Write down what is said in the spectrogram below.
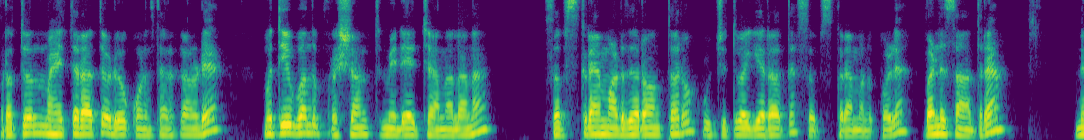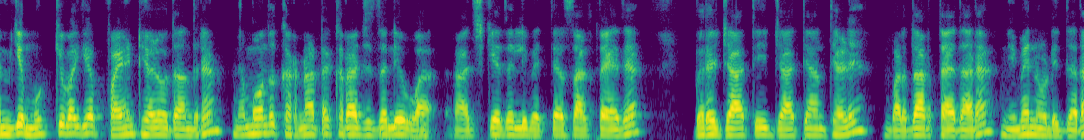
ಪ್ರತಿಯೊಂದು ಮಾಹಿತಿ ರಾತ್ರಿ ವಿಡಿಯೋ ತನಕ ನೋಡಿ. ಮತ್ತೆ ಈ ಒಂದು ಪ್ರಶಾಂತ್ ಮೀಡಿಯಾ ಚಾನಲ್ ಅನ್ನ ಸಬ್ಸ್ಕ್ರೈಬ್ ಮಾಡದಿರೋ ಅಂತಾರು ಉಚಿತವಾಗಿ ಇರತ್ತೆ ಸಬ್ಸ್ಕ್ರೈಬ್ ಮಾಡ್ಕೊಳ್ಳಿ. ಬನ್ನಿ ಸಾಂತ್ರ ನಿಮಗೆ ಮುಖ್ಯವಾಗಿ ಪಾಯಿಂಟ್ ಹೇಳೋದಂದ್ರೆ ನಮ್ಮ ಒಂದು ಕರ್ನಾಟಕ ರಾಜ್ಯದಲ್ಲಿ ರಾಜಕೀಯದಲ್ಲಿ ವ್ಯತ್ಯಾಸ ಆಗ್ತಾ ಇದೆ. ಬೇರೆ ಜಾತಿ ಜಾತಿ ಅಂತ ಹೇಳಿ ಬಡದಾಡ್ತಾ ಇದ್ದಾರೆ. ನೀವೇ ನೋಡಿದ್ದಾರ?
